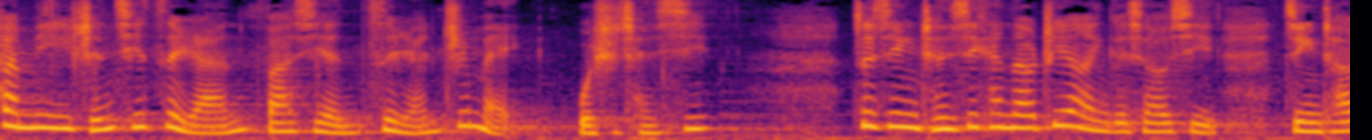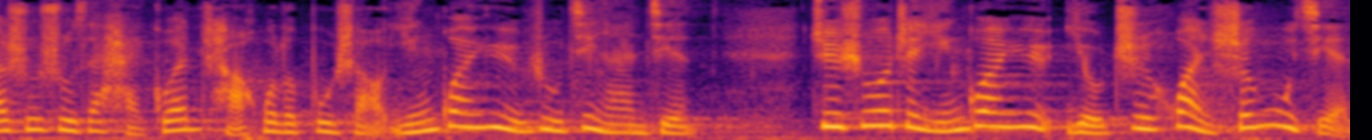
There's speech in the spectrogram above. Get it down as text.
探秘神奇自然，发现自然之美。我是晨曦。最近晨曦看到这样一个消息：警察叔叔在海关查获了不少银冠玉入境案件。据说这银冠玉有致幻生物碱，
